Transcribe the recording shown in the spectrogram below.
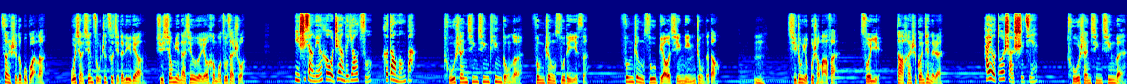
暂时都不管了。我想先组织自己的力量去消灭那些恶妖和魔族再说。你是想联合我这样的妖族和道盟吧？涂山青青听懂了风正苏的意思，风正苏表情凝重的道：“嗯，其中有不少麻烦，所以大汉是关键的人。”还有多少时间？涂山青青问。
